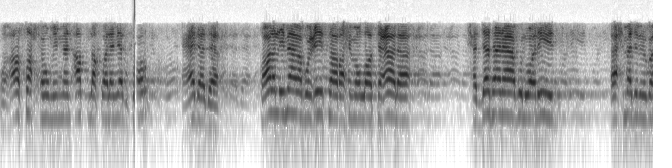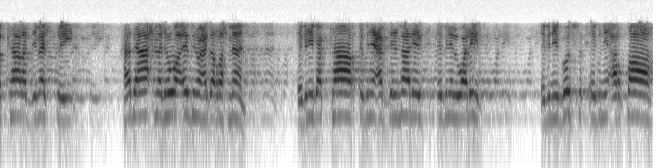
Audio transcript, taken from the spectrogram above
وأصح ممن أطلق ولم يذكر عددا قال الإمام أبو عيسى رحمه الله تعالى حدثنا أبو الوليد أحمد بن بكار الدمشقي. هذا أحمد هو ابن عبد الرحمن ابن بكار ابن عبد الملك ابن الوليد ابن بسر ابن أرطاه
